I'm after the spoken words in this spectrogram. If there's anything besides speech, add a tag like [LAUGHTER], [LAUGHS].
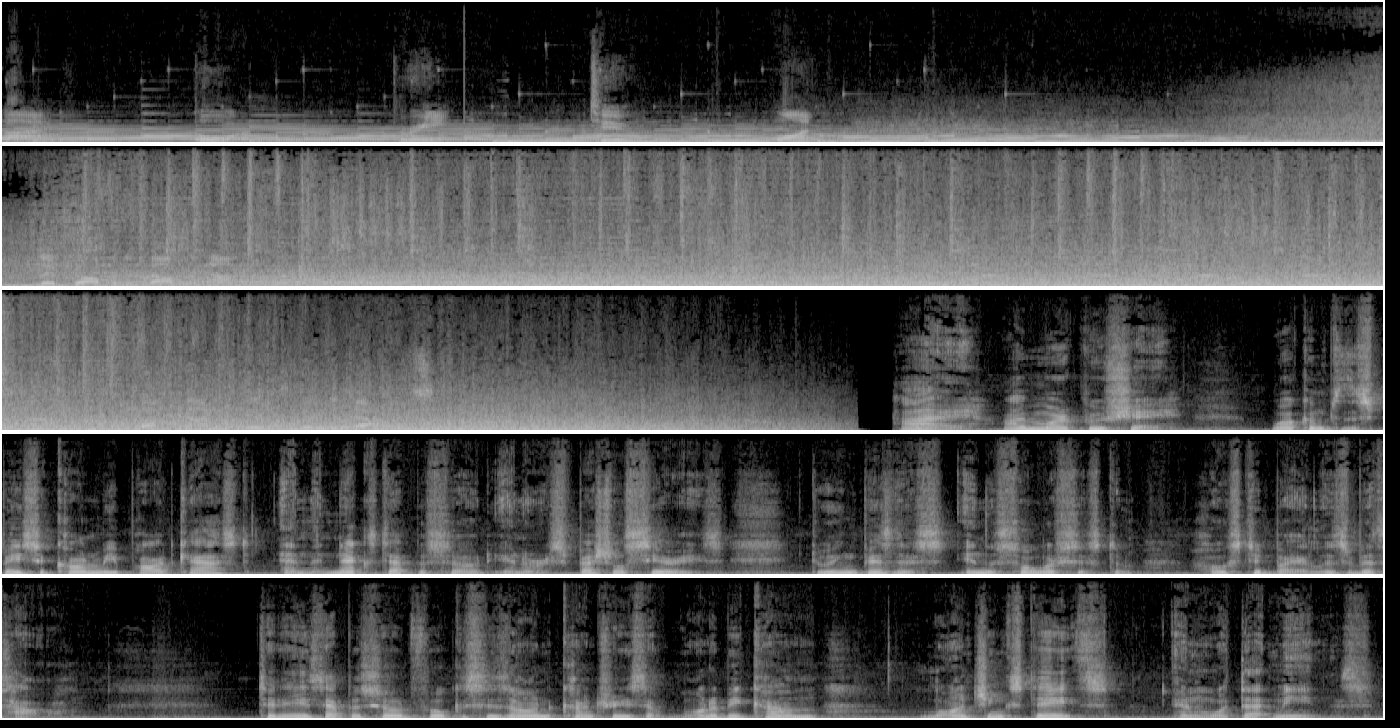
Five, four, three, two, one. Lift off of the Falcon 9. Falcon 9 clear to clear the towers. Hi, I'm Marc Boucher. Welcome to the Space Economy Podcast and the next episode in our special series, Doing Business in the Solar System, hosted by Elizabeth Howell. Today's episode focuses on countries that want to become launching states and what that means.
